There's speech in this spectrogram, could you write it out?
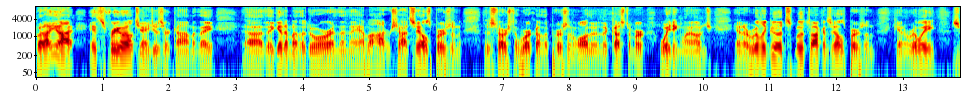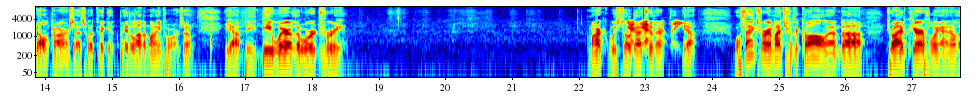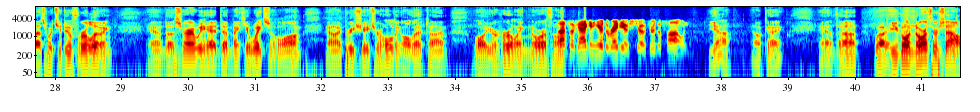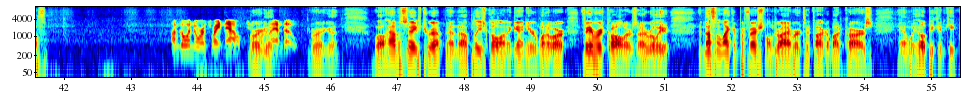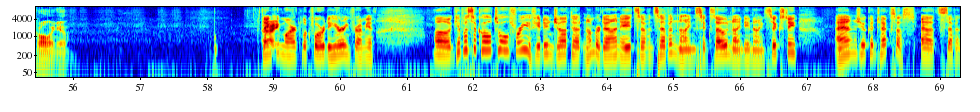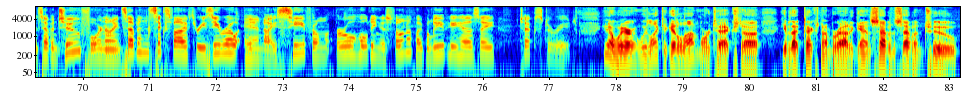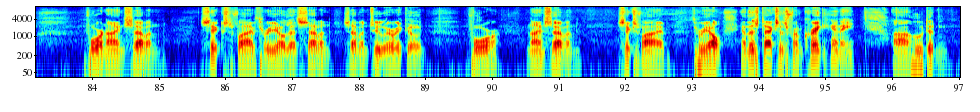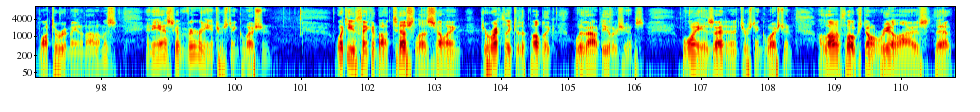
but you know, it's free oil changes are common. They uh, they get them in the door, and then they have a hot shot salesperson that starts to work on the person while they're in the customer waiting lounge. And a really good, smooth talking salesperson can really sell cars. That's what they get paid a lot of money for. So, yeah, be beware of the word free. Mark, we still Yeah, got you there. Yeah. Well, thanks very much for the call, and uh, drive carefully. I know that's what you do for a living. And uh, sorry we had to make you wait so long, and I appreciate your holding all that time while you're hurling north on. Well, that's okay. I can hear the radio show through the phone. Yeah, okay. And uh, well, are you going north or south? I'm going north right now to Very good. Very good. Well, have a safe trip, and uh, please call in again. You're one of our favorite callers. I really, nothing like a professional driver to talk about cars, and we hope you can keep calling in. Thank right. you, Mark. Look forward to hearing from you. Uh, give us a call toll free if you didn't jot that number down 877 960 9960. And you can text us at 772 497 6530. And I see from Earl holding his phone up, I believe he has a text to read. Yeah, we're we like to get a lot more text. Uh, give that text number out again: 772 497 6530. That's 772 area code 497 6530. And this text is from Craig Henney, uh, who didn't want to remain anonymous. and he asked a very interesting question. What do you think about Tesla selling directly to the public without dealerships? Boy, is that an interesting question. A lot of folks don't realize that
